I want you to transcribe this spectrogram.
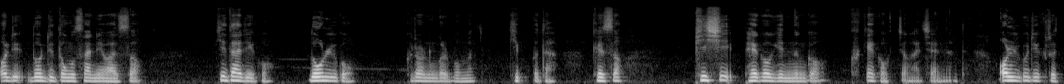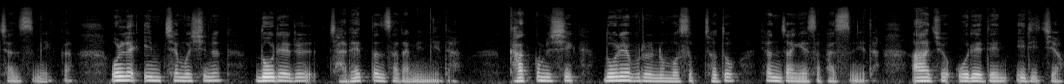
어리 놀이동산에 와서 기다리고 놀고 그러는 걸 보면 기쁘다. 그래서 빚이 100억 있는 거 크게 걱정하지 않는다. 얼굴이 그렇지 않습니까? 원래 임채무 씨는 노래를 잘했던 사람입니다. 가끔씩 노래 부르는 모습 저도 현장에서 봤습니다. 아주 오래된 일이죠.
